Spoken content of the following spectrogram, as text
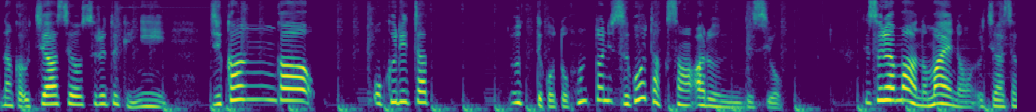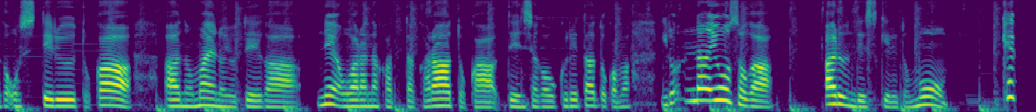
なんか打ち合わせをする時に時間が遅れちゃうってこと本当にすごいたくさんあるんですよ。でそれはまああの前の打ち合わせが押してるとかあの前の予定がね終わらなかったからとか電車が遅れたとかまあいろんな要素があるんですけれども結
